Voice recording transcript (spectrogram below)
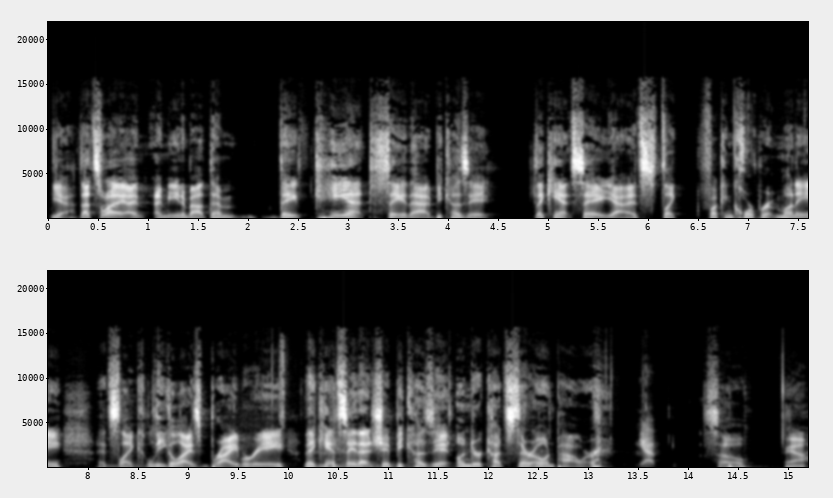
Yeah, that's what I, I mean about them. They can't say that because it. They can't say, yeah, it's like fucking corporate money. It's mm-hmm. like legalized bribery. They mm-hmm. can't say that shit because it undercuts their own power. Yep. So Yeah.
